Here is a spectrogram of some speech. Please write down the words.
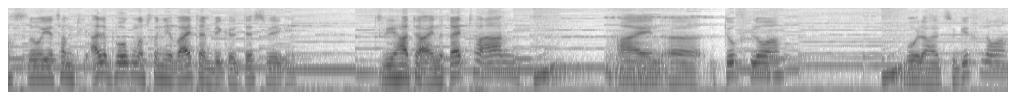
Ach so, jetzt haben sich alle Pokémon von ihr weiterentwickelt, deswegen. Sie hatte ein Rettan, ein äh, Dufflor, wurde halt zu Giftlor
